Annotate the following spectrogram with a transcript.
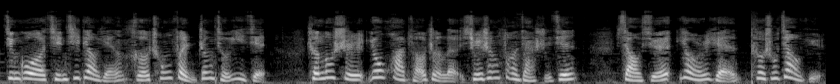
经过前期调研和充分征求意见，成都市优化调整了学生放假时间。小学、幼儿园、特殊教育、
